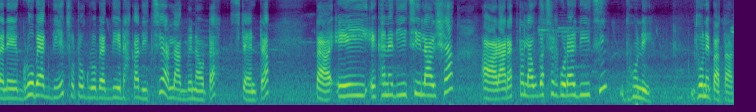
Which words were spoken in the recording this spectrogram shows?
মানে গ্রো ব্যাগ দিয়ে, ছোট গ্রো ব্যাগ দিয়ে ঢাকা দিচ্ছি, আর লাগবে না ওটা স্ট্যান্ডটা তা এই এখানে দিয়েছি লাল শাক, আর আর একটা লাউ গাছের গোড়ায় দিয়েছি ধনে ধনে পাতার।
